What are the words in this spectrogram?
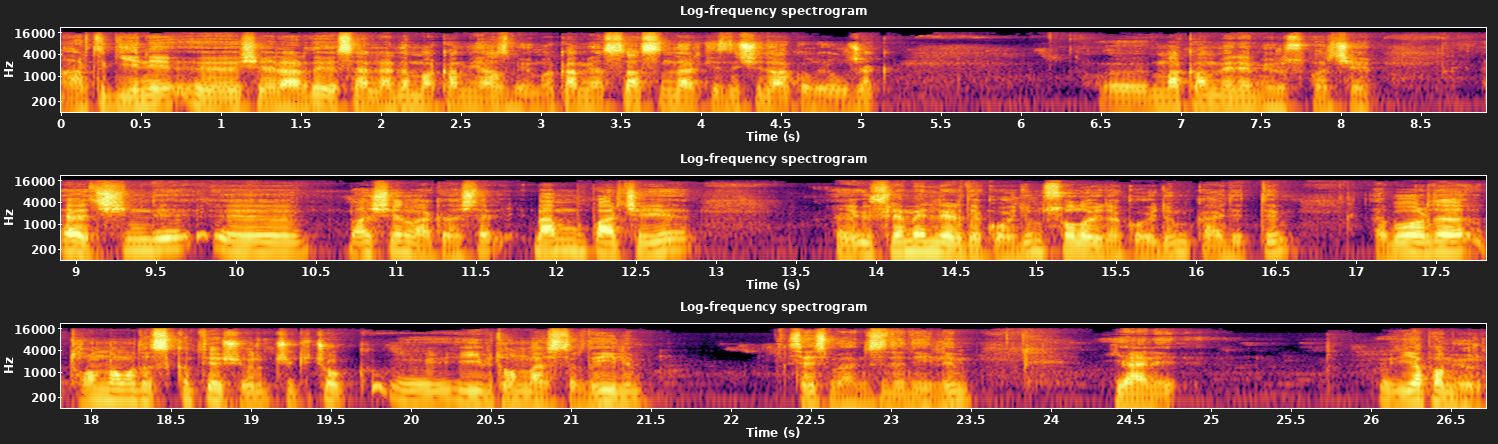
Artık yeni e, şeylerde, eserlerde makam yazmıyor. Makam yazsa aslında herkesin işi daha kolay olacak. E, makam veremiyoruz parçaya. Evet şimdi e, başlayalım arkadaşlar. Ben bu parçayı e, üflemelileri de koydum, soloyu da koydum, kaydettim. Ya bu arada tonlamada sıkıntı yaşıyorum çünkü çok e, iyi bir ton master değilim. Ses mühendisi de değilim. Yani yapamıyorum.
